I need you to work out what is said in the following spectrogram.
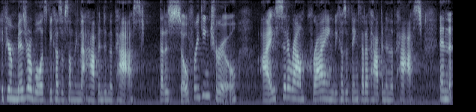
if you're miserable, it's because of something that happened in the past. That is so freaking true. I sit around crying because of things that have happened in the past. And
